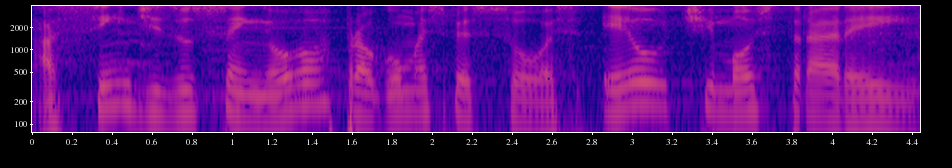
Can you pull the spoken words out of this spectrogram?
Assim diz o Senhor para algumas pessoas: Eu te mostrarei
